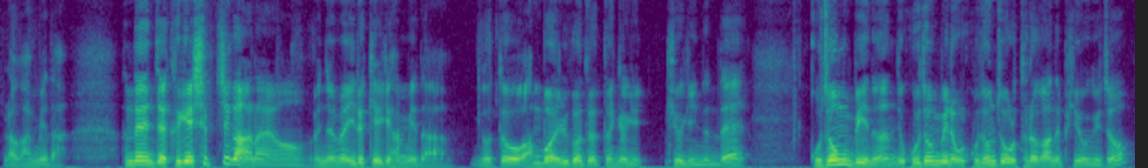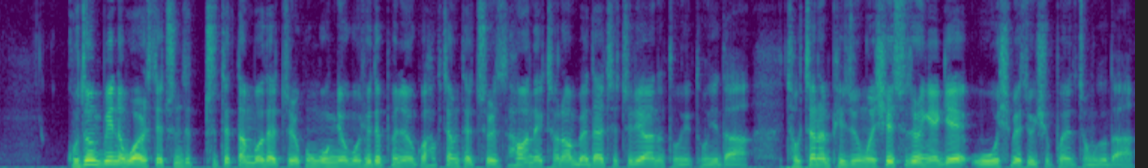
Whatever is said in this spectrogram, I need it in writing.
라고 합니다. 근데 이제 그게 쉽지가 않아요. 왜냐면 이렇게 얘기합니다. 이것도 한번 읽어드렸던 기억이, 기억이 있는데, 고정비는, 고정비는 고정적으로 들어가는 비용이죠. 고정비는 월세, 주- 주택담보대출, 공공요금, 휴대폰요금, 학점대출, 사원액처럼 매달 제출해야 하는 돈이, 돈이 다. 적절한 비중은 실수령액의 50에서 60% 정도다.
